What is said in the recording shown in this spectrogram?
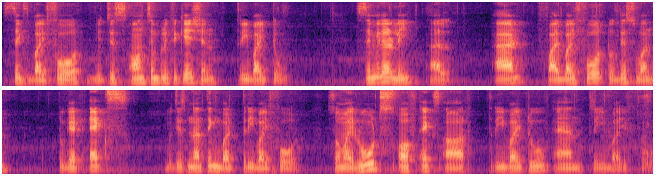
6 by 4 which is on simplification 3 by 2 similarly I'll add 5 by 4 to this one to get x which is nothing but 3 by 4. So my roots of x are 3 by 2 and 3 by 4.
